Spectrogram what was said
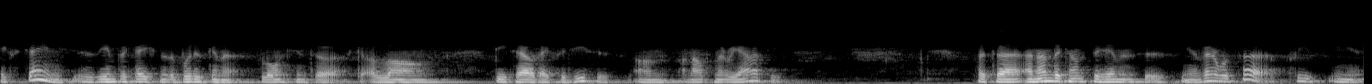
exchange is the implication that the Buddha is going to launch into a, a long, detailed exegesis on, on ultimate reality. But uh, Ananda comes to him and says, you know, Venerable Sir, please, you know,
